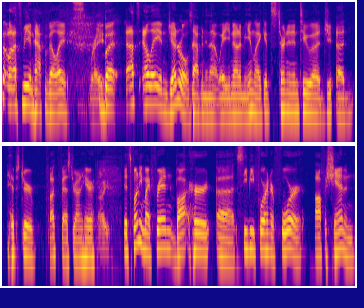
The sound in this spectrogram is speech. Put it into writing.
well, that's me in half of LA. right. But that's LA in general is happening that way. You know what I mean? Like it's turning into a hipster fuck fest around here. Right. It's funny. My friend bought her uh, CB 404 off of Shannon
